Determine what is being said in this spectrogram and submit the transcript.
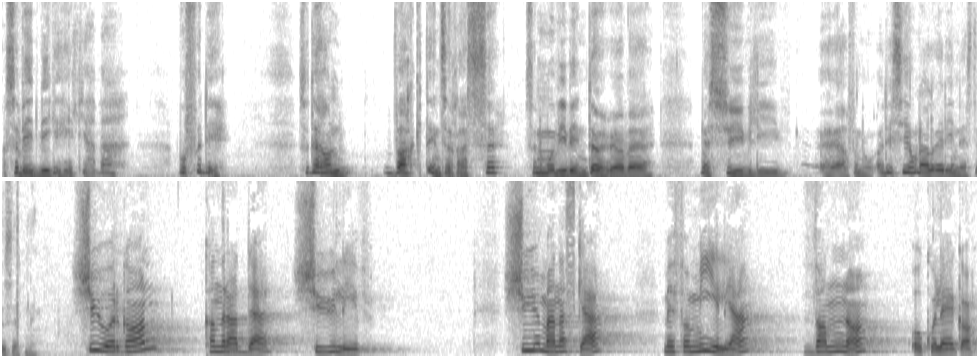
Og så vet vi ikke helt ja, hva, hvorfor det. Så da har hun vakt interesse. Så nå må vi vente og høre hva, hva syv liv er for noe. Og det sier hun allerede i neste setning. Sju organ kan redde sju liv. Sju mennesker med familie, venner og kollegaer.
